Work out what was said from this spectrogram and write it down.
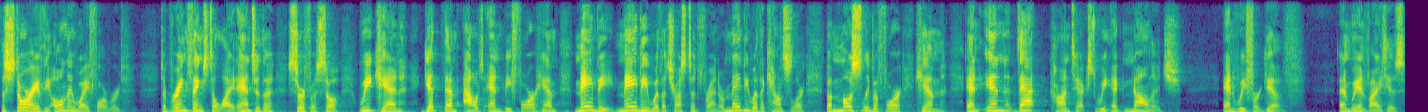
The story of the only way forward to bring things to light and to the surface so we can get them out and before Him. Maybe, maybe with a trusted friend or maybe with a counselor, but mostly before Him. And in that context, we acknowledge and we forgive and we invite His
